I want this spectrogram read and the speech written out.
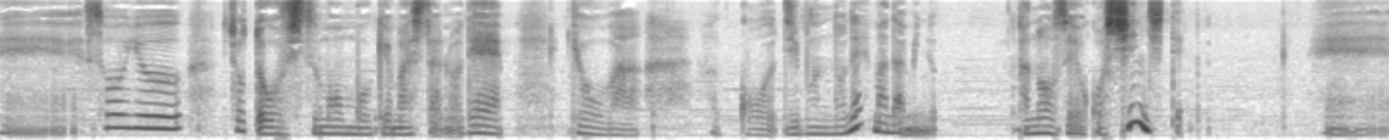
えー、そういうちょっとご質問も受けましたので今日はこう自分のねまだ見ぬ可能性をこう信じて、えー、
